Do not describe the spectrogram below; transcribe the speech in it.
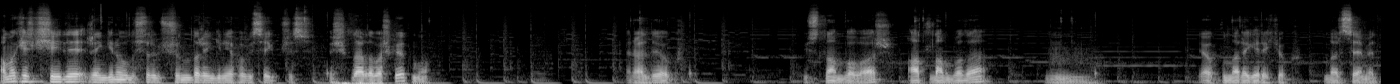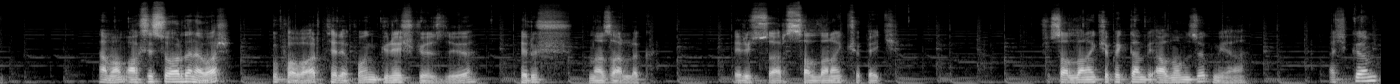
Ama keşke şeyde rengini oluşturup şunun da rengini yapabilseymişiz. Işıklarda başka yok mu? Herhalde yok. Üst lamba var. Alt lambada hmm. Yok bunlara gerek yok. Bunları sevmedim. Tamam aksesuarda ne var? Kupa var, telefon, güneş gözlüğü, peluş nazarlık, peluş zar, sallanan köpek. Şu sallanan köpekten bir almamız yok mu ya? Aşkım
